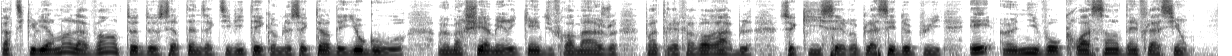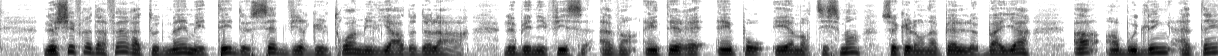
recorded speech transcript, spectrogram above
particulièrement la vente de certaines activités comme le secteur des yogourts, un marché américain du fromage pas très favorable, ce qui s'est replacé depuis, et un niveau croissant d'inflation. Le chiffre d'affaires a tout de même été de 7,3 milliards de dollars. Le bénéfice avant intérêts, impôts et amortissements, ce que l'on appelle le BAYA, a, en bout de ligne, atteint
